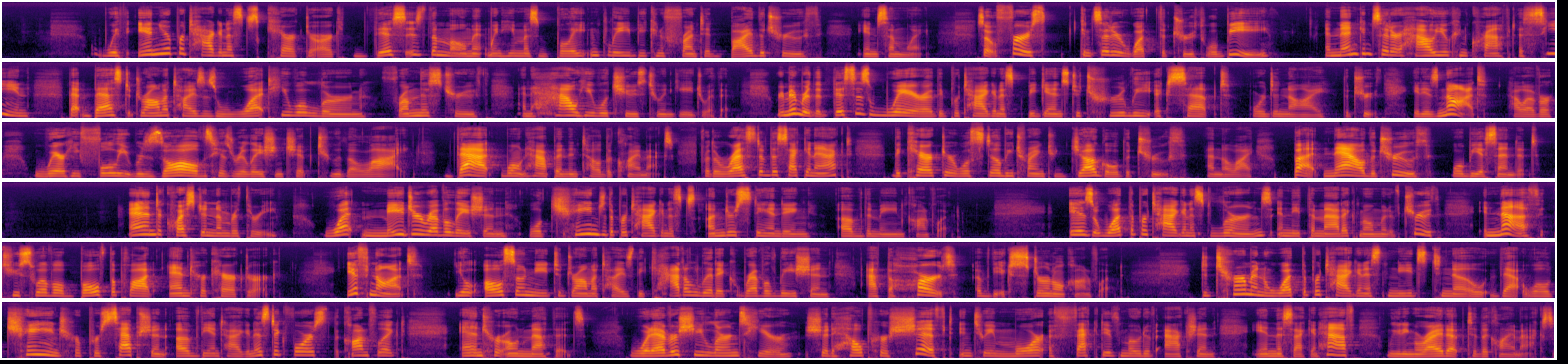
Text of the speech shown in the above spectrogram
Within your protagonist's character arc, this is the moment when he must blatantly be confronted by the truth in some way. So, first, consider what the truth will be, and then consider how you can craft a scene that best dramatizes what he will learn from this truth and how he will choose to engage with it. Remember that this is where the protagonist begins to truly accept or deny the truth. It is not, however, where he fully resolves his relationship to the lie. That won't happen until the climax. For the rest of the second act, the character will still be trying to juggle the truth and the lie, but now the truth will be ascendant. And question number three What major revelation will change the protagonist's understanding of the main conflict? Is what the protagonist learns in the thematic moment of truth enough to swivel both the plot and her character arc? If not, you'll also need to dramatize the catalytic revelation at the heart of the external conflict. Determine what the protagonist needs to know that will change her perception of the antagonistic force, the conflict, and her own methods. Whatever she learns here should help her shift into a more effective mode of action in the second half, leading right up to the climax.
